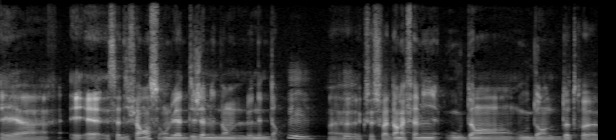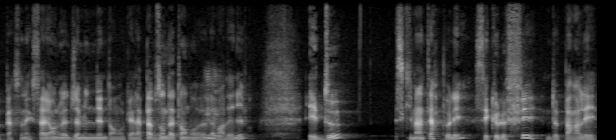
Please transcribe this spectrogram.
et, euh, et, euh, sa différence, on lui a déjà mis dans le nez dedans. Mhm. Euh, Mm. Que ce soit dans la famille ou dans, ou dans d'autres personnes extérieures, on lui a déjà mis le nez dedans. Donc, elle n'a pas besoin d'attendre Mm. d'avoir des livres. Et deux, ce qui m'a interpellé, c'est que le fait de parler,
